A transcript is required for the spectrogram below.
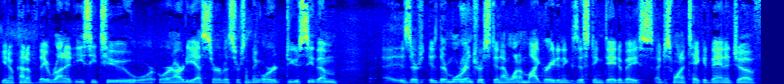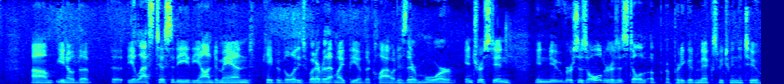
you know kind of they run at EC2 or or an RDS service or something, or do you see them? Is there is there more interest in I want to migrate an existing database? I just want to take advantage of um, you know the the, the elasticity, the on-demand capabilities, whatever that might be of the cloud? Is there more interest in in new versus old, or is it still a, a pretty good mix between the two?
